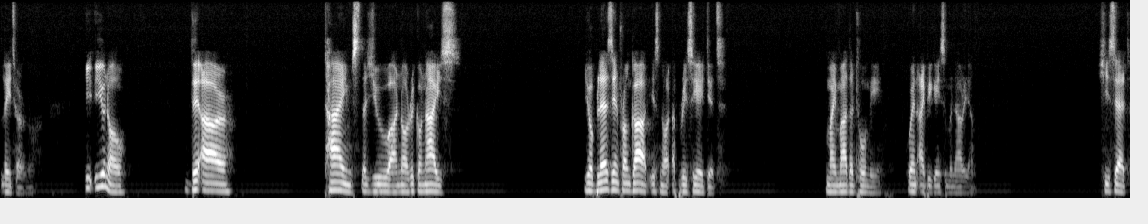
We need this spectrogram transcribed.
later. Y- you know, there are times that you are not recognized. Your blessing from God is not appreciated. My mother told me when I began seminary. She said,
